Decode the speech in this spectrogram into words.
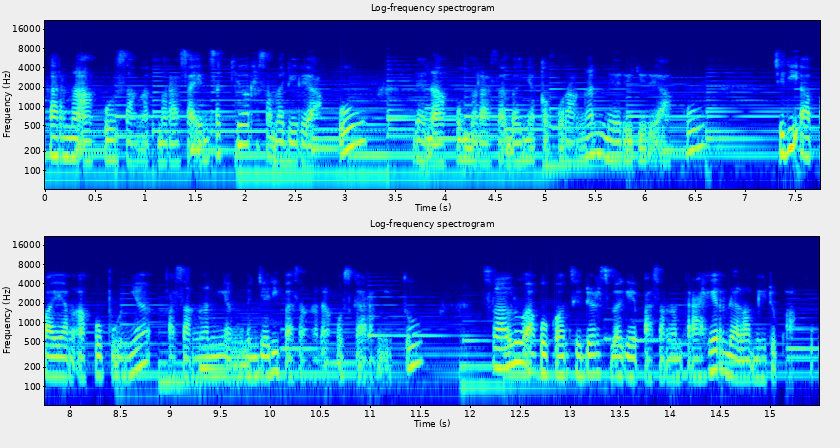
karena aku sangat merasa insecure sama diri aku dan aku merasa banyak kekurangan dari diri aku. Jadi apa yang aku punya, pasangan yang menjadi pasangan aku sekarang itu selalu aku consider sebagai pasangan terakhir dalam hidup aku.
